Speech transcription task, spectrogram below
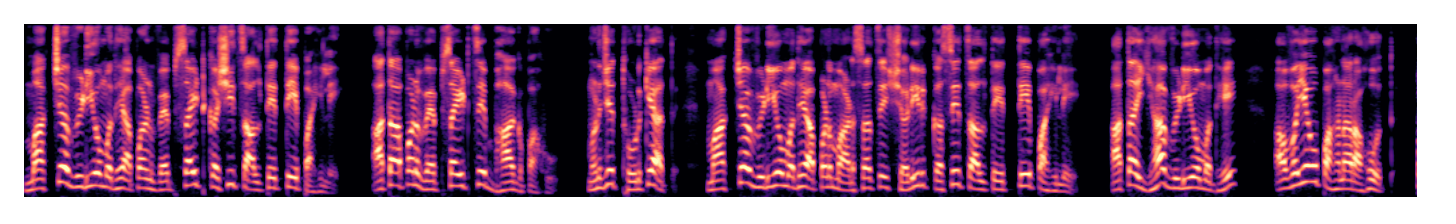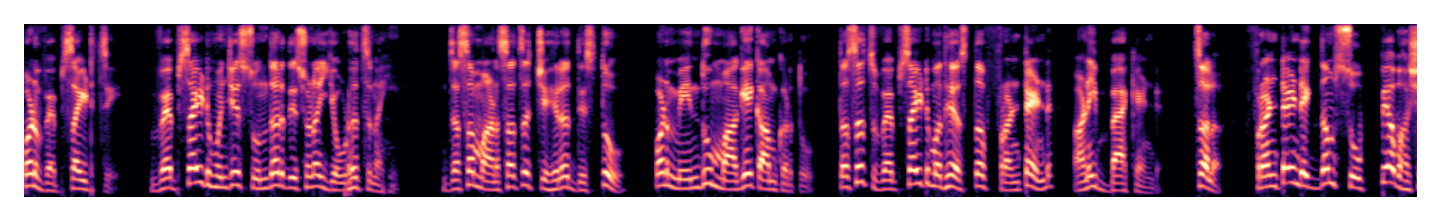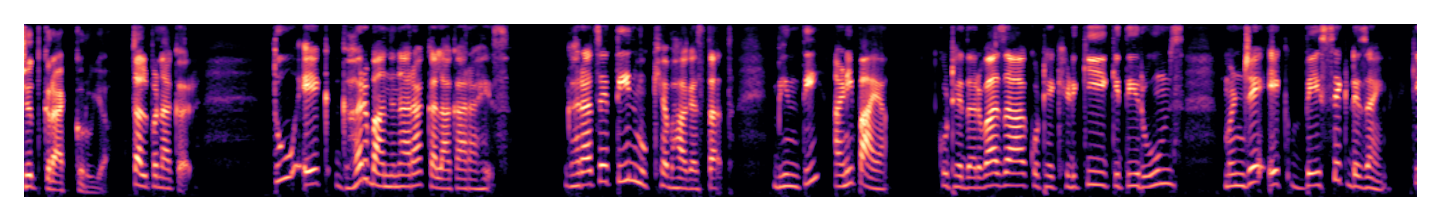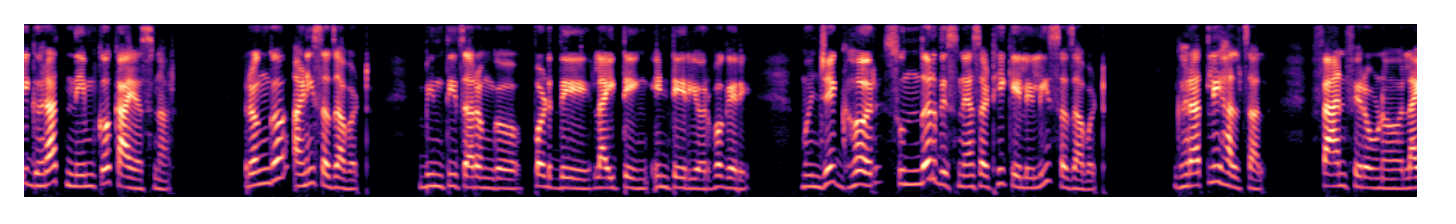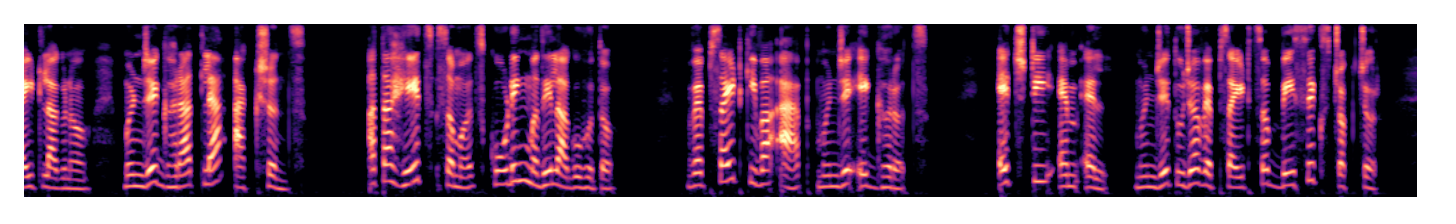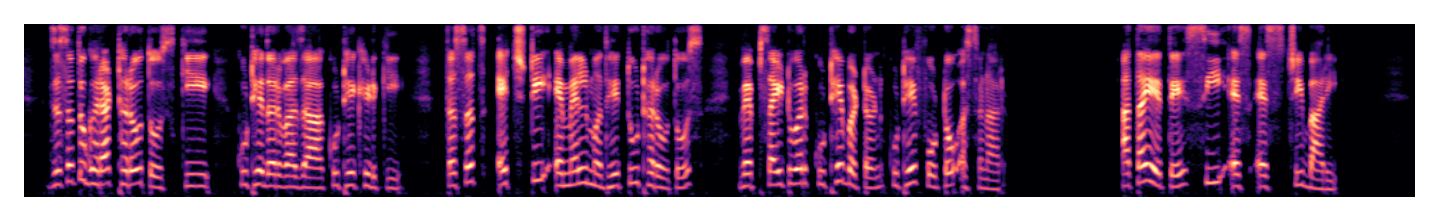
मागच्या व्हिडिओमध्ये आपण वेबसाईट कशी चालते ते पाहिले. आता आपण वेबसाईटचे भाग पाहू. म्हणजे थोडक्यात मागच्या व्हिडिओमध्ये आपण माणसाचे शरीर कसे चालते ते पाहिले. आता ह्या व्हिडिओमध्ये अवयव पाहणार आहोत पण वेबसाईटचे. वेबसाईट म्हणजे सुंदर दिसणं एवढंच नाही. जसं माणसाचं चेहरं दिसतो पण मेंदू मागे काम करतो. तसंच वेबसाईटमध्ये असतं फ्रंट एंड आणि बॅक एंड. चल फ्रंट एंड एकदम सोप्या भाषेत क्रॅक करूया. कल्पना कर. तू एक घर बांधणारा कलाकार आहेस. घराचे तीन मुख्य भाग असतात. भिंती आणि पाया. कुठे दरवाजा कुठे खिडकी किती रूम्स म्हणजे एक बेसिक डिझाईन की घरात नेमकं काय असणार. रंग आणि सजावट. भिंतीचा रंग पडदे लाइटिंग इंटेरियर वगैरे. म्हणजे घर सुंदर दिसण्यासाठी केलेली सजावट. घरातली हालचाल. फॅन फिरवणं लाइट लागणं म्हणजे घरातल्या ॲक्शन्स. आता हेच समज कोडिंगमध्ये लागू होतं. वेबसाईट किंवा ॲप म्हणजे एक घरच. एच टी एम एल म्हणजे तुझ्या वेबसाईटचं बेसिक स्ट्रक्चर. जसं तू घरात ठरवतोस की कुठे दरवाजा कुठे खिडकी तसंच एच टी एम एलमध्ये तू ठरवतोस वेबसाईटवर कुठे बटण कुठे फोटो असणार. आता येते सी एस एसची बारी.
